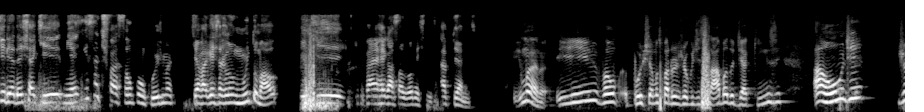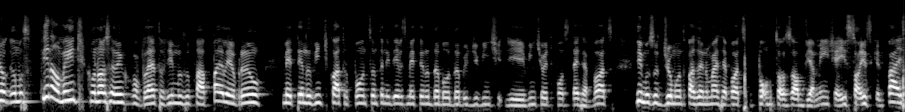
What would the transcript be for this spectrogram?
queria deixar aqui minha insatisfação com o Kuzma, que a Vaguinha está jogando muito mal e que vai arregaçar o Golden State, apenas. E, mano, e vamos, puxamos para o jogo de sábado, dia 15, aonde jogamos finalmente com o nosso elenco completo. Vimos o Papai Lebrão metendo 24 pontos, Anthony Davis metendo double-double de, 20, de 28 pontos, 10 rebotes. Vimos o Drummond fazendo mais rebotes que pontos, obviamente, é só isso que ele faz.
